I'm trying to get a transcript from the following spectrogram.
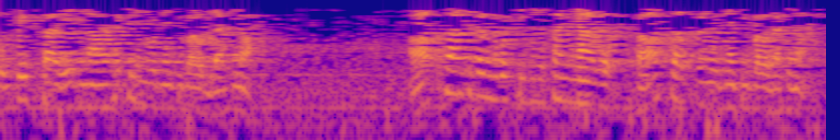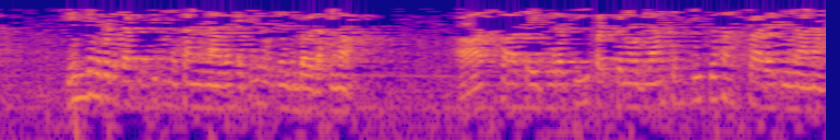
උපේක්ෂා වේදනාව හැකිනකොට නැති බව දකිනවා. ආස්වාද කරනකොට තිබෙන සංඥාව ආස්වාද කරනකොට නැති බව දකිනවා. හින්දිනකොට තිබෙන සංඥාව හැකිනකොට නැති බව දකිනවා. ආස්වාදයි කියලා තීපත් කරනකොට ලංකන චිත්ත සංස්කාර ඇතිවෙනා නම්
